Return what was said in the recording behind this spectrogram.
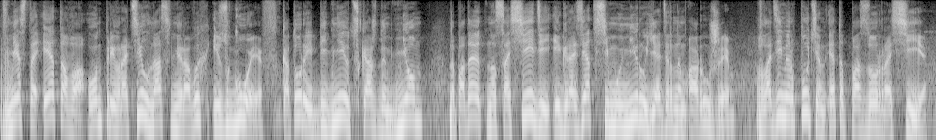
Вместо этого он превратил нас в мировых изгоев, которые беднеют с каждым днем, нападают на соседей и грозят всему миру ядерным оружием. Владимир Путин – это позор России –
